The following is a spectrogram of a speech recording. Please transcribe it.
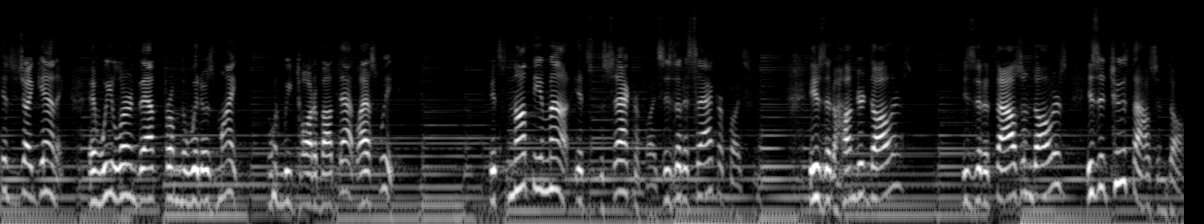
it's gigantic. And we learned that from the widow's mite when we taught about that last week. It's not the amount, it's the sacrifice. Is it a sacrifice for you? Is it $100? Is it $1,000? Is it $2,000?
